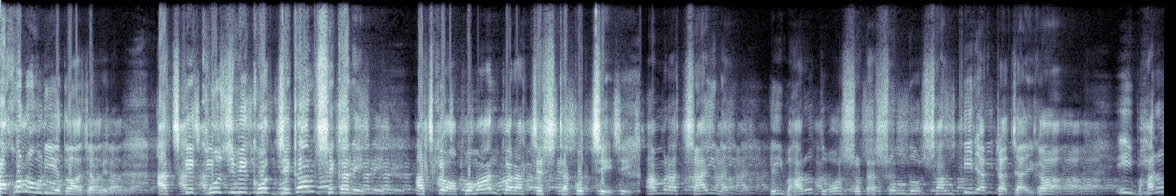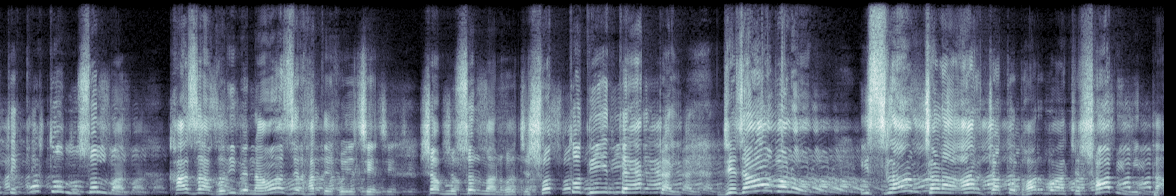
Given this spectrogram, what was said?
কখনো উড়িয়ে দেওয়া যাবে না। আজকে খুঁজবি খোঁজ যেখান সেখানে। আজকে অপমান করার চেষ্টা করছে। আমরা চাই না এই ভারতবর্ষটা সুন্দর শান্তির একটা জায়গা। এই ভারতে কত মুসলমান খাজা গরিবে নওয়াজের হাতে হয়েছেন। সব মুসলমান হয়েছে। সত্য দিন তো একটাই। যে যা বলো ইসলাম ছাড়া আর যত ধর্ম আছে সবই মিথ্যা।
